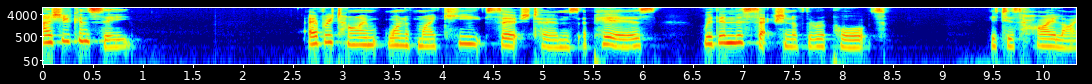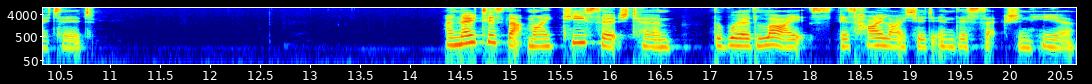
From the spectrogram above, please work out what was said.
As you can see, every time one of my key search terms appears within this section of the report, it is highlighted. I notice that my key search term, the word lights, is highlighted in this section here.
